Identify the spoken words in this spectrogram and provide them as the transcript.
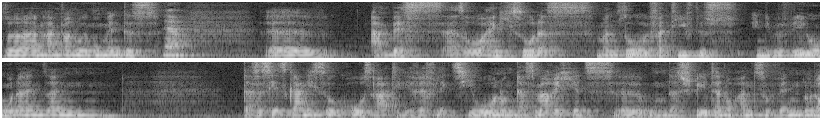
sondern einfach nur im Moment ist. Ja. Äh, am besten, also eigentlich so, dass man so vertieft ist in die Bewegung oder in seinen, dass es jetzt gar nicht so großartige Reflexion und das mache ich jetzt, äh, um das später noch anzuwenden. Und ja.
